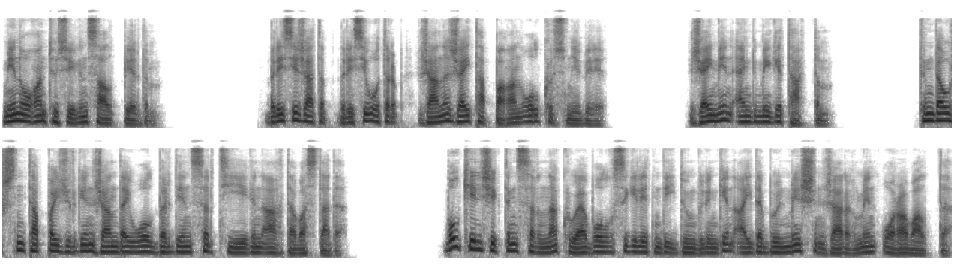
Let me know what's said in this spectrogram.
Мен оған төсегін салып бердім. Біресе жатып біресе отырып жаны жай таппаған ол күрсіне береді жаймен әңгімеге тарттым. Тыңдаушысын таппай жүрген жандай ол бірден сыр тиегін ағыта бастады. Бұл келіншектің сырына куә болғысы келетіндей дөңгеленген айды бөлме ішін жарығымен орап алыпты.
